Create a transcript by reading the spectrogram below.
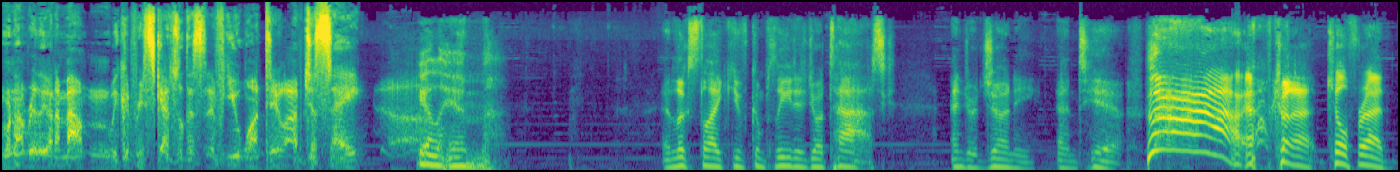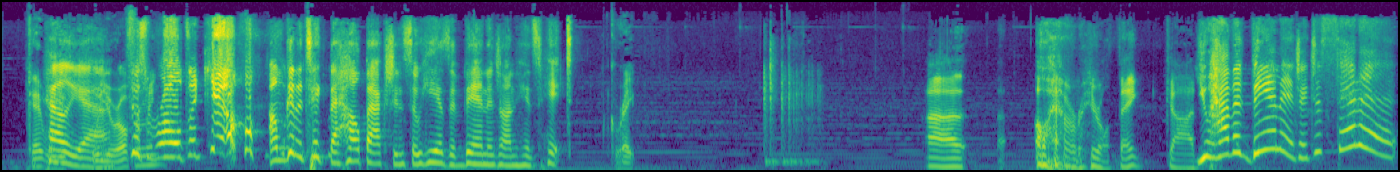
we're not really on a mountain. We could reschedule this if you want to. I'm just saying. Kill him. It looks like you've completed your task and your journey ends here. Ah! I'm gonna kill Fred. Okay. will Hell you- yeah. Will you roll for Just me? roll to kill. I'm gonna take the help action so he has advantage on his hit. Great. Uh, oh, I have a reroll. Thank God. You have advantage. I just said it.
